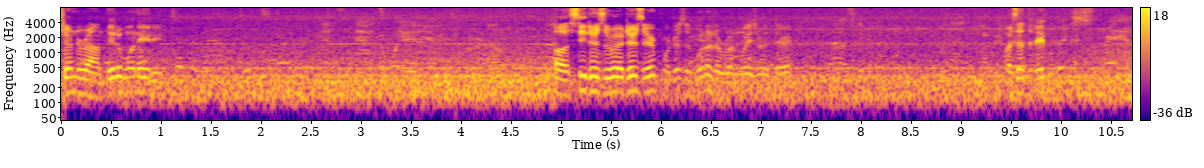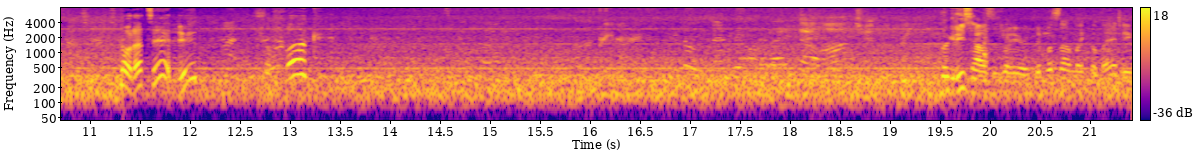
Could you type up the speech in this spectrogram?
Turned around. Did a 180. Oh, see, there's a there's the airport. There's one of the runways right there. Oh, is that the naval base? No, that's it, dude. The fuck? Look at these houses right here. They must not like the landing.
